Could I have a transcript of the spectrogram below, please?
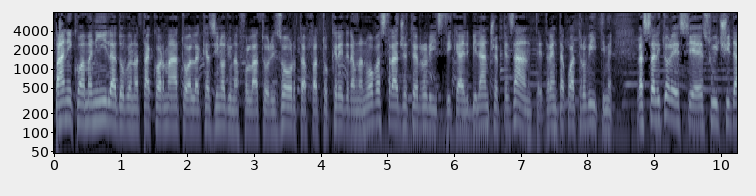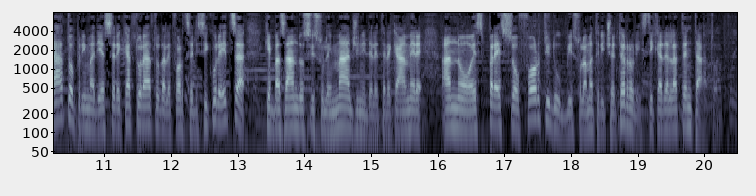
Panico a Manila dove un attacco armato al casino di un affollato resort ha fatto credere a una nuova strage terroristica. Il bilancio è pesante, 34 vittime. L'assalitore si è suicidato prima di essere catturato dalle forze di sicurezza che basandosi sulle immagini delle telecamere hanno espresso forti dubbi sulla matrice terroristica dell'attentato.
